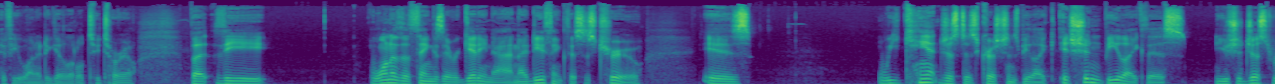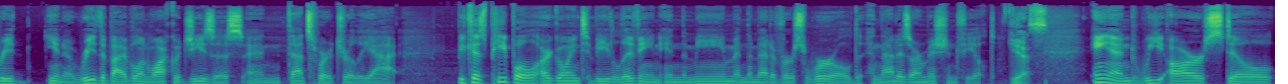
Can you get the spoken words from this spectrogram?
if you wanted to get a little tutorial. But the one of the things they were getting at and I do think this is true is we can't just as Christians be like it shouldn't be like this. You should just read you know read the bible and walk with jesus and that's where it's really at. Because people are going to be living in the meme and the metaverse world and that is our mission field. Yes. And we are still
